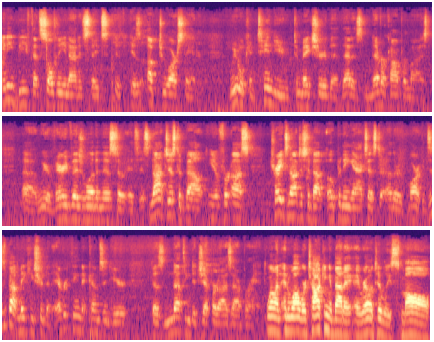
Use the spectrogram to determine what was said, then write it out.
any beef that's sold in the United States is, is up to our standard. We will continue to make sure that that is never compromised. Uh, we are very vigilant in this, so it's, it's not just about you know for us trade's not just about opening access to other markets. It's about making sure that everything that comes in here does nothing to jeopardize our brand. Well, and, and while we're talking about a, a relatively small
